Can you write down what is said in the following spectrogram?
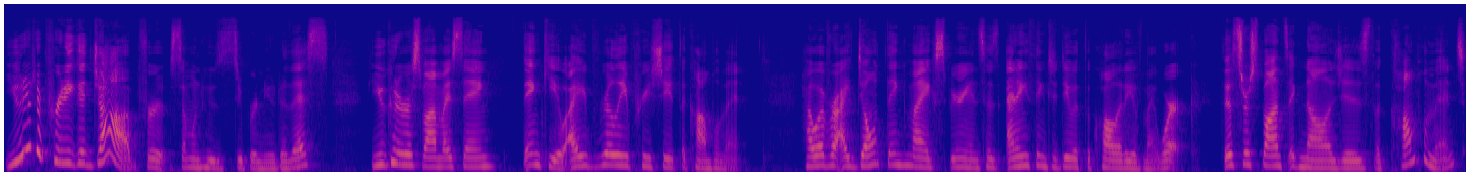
You did a pretty good job for someone who's super new to this, you could respond by saying, Thank you. I really appreciate the compliment. However, I don't think my experience has anything to do with the quality of my work. This response acknowledges the compliment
